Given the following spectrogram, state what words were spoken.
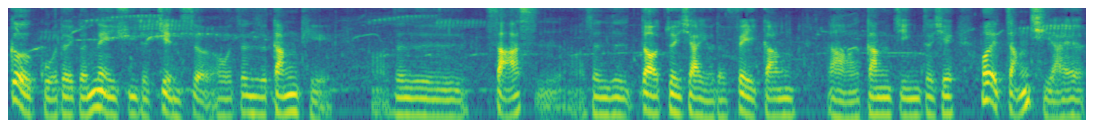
各国的一个内需的建设，或甚至钢铁。啊，甚至砂石啊，甚至到最下游的废钢啊、钢筋这些会涨起来了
